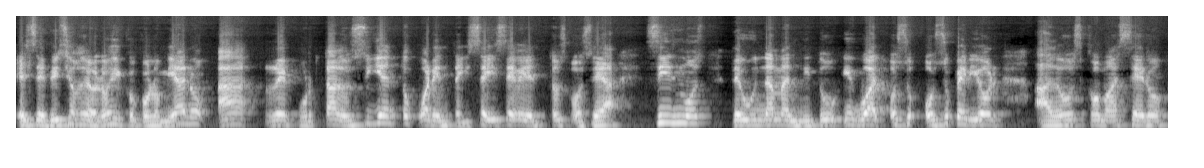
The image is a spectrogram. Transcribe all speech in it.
el Servicio Geológico Colombiano ha reportado 146 eventos, o sea, sismos de una magnitud igual o, o superior a 2,0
